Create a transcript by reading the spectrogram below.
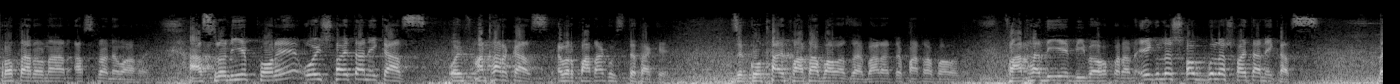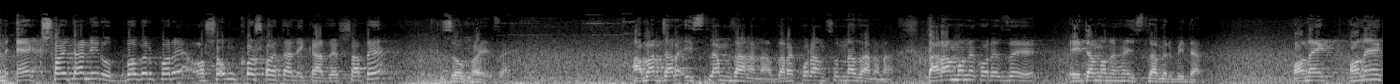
প্রতারণার আশ্রয় নেওয়া হয়। আশ্রয় নিয়ে পরে ওই শয়তানি কাজ, ওই ফাঁটার কাজ এবার পাটা খুঁজতে থাকে যে কোথায় ফাঁটা পাওয়া যায় বাড়াতে ফাঁটা পাওয়া যায়। ফাঁটা দিয়ে বিবাহ করানো, এগুলো সবগুলো শয়তানি কাজ। মানে এক শয়তানির উদ্ভবের পরে অসংখ্য শয়তানি কাজের সাথে যোগ হয়ে যায়। আবার যারা ইসলাম জানে না, যারা কোরআন সুন্না জানে না, তারা মনে করে যে এটা মনে হয় ইসলামের বিধান। অনেক অনেক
